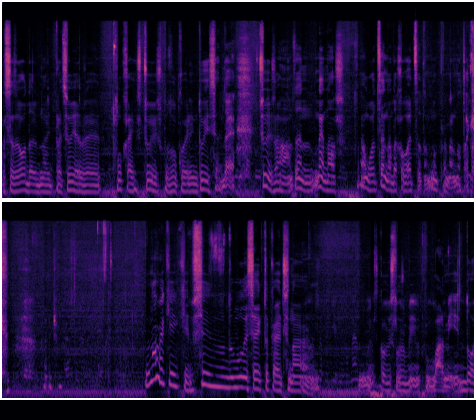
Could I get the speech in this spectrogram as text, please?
РСЗО да, навіть працює, вже слухаєш, чуєш, по звуку орієнтуєшся, де чуєш, ага, це не наш. А от це треба ховатися там, ну, примерно так. Навики, які всі здобулися, як то кажуть, на військовій службі в армії до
